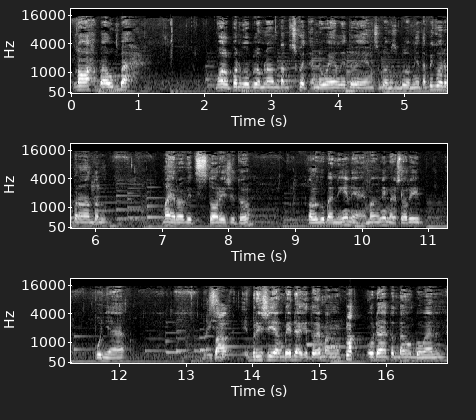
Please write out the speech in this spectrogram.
Noah Baumbah. Walaupun gue belum nonton Squid and the Whale itu yang sebelum-sebelumnya, tapi gue udah pernah nonton Meyerowitz Stories itu. Kalau gue bandingin ya, emang ini Marriage Story punya berisi. Berisi yang beda gitu. Emang plak udah tentang hubungan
